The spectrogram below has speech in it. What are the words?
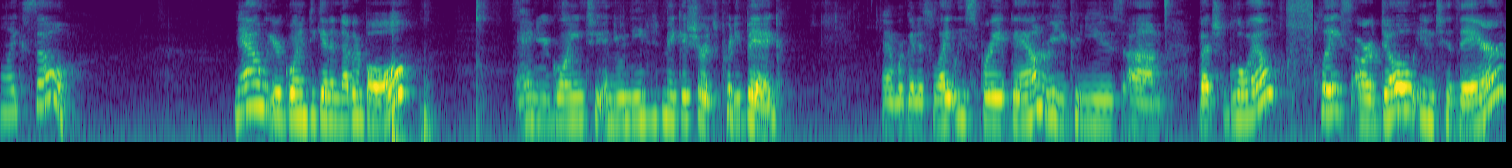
Like so. Now you're going to get another bowl and you're going to, and you need to make sure it's pretty big and we're going to slightly spray it down or you can use um, vegetable oil. Place our dough into there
